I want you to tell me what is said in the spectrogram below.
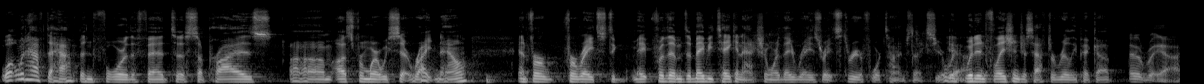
What would have to happen for the Fed to surprise um, us from where we sit right now? And for, for rates to for them to maybe take an action where they raise rates three or four times next year? Would, Yeah. would inflation just have to really pick up? Uh, yeah,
